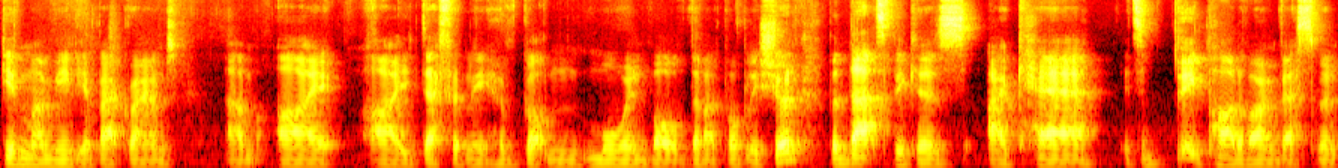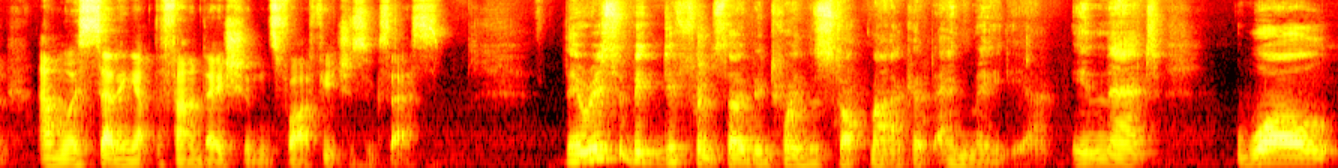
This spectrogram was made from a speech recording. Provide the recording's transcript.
given my media background um, I I definitely have gotten more involved than I probably should, but that's because I care. It's a big part of our investment, and we're setting up the foundations for our future success. There is a big difference, though, between the stock market and media in that while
